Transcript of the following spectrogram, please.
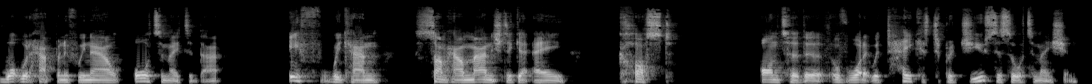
what would happen if we now automated that? If we can somehow manage to get a cost onto the, of what it would take us to produce this automation.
